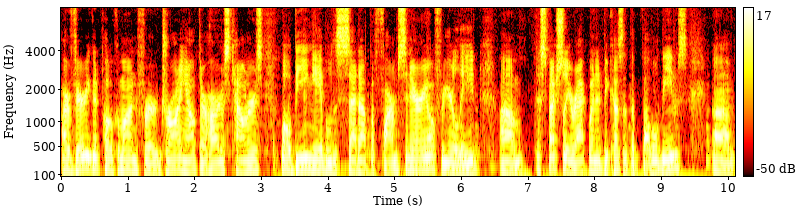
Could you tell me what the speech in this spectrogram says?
are very good Pokemon for drawing out their hardest counters while being able to set up a farm scenario for your lead, um, especially Araquanid because of the bubble beams. Um,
